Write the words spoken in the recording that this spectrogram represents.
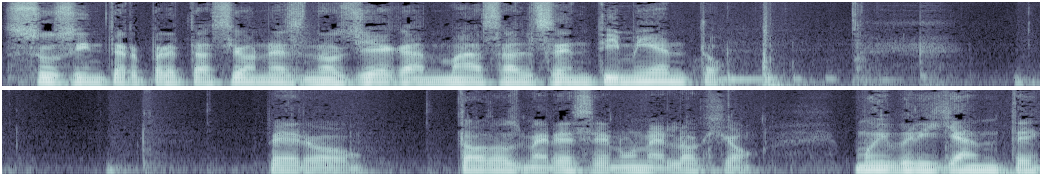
sus interpretaciones nos llegan más al sentimiento. Pero todos merecen un elogio muy brillante.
